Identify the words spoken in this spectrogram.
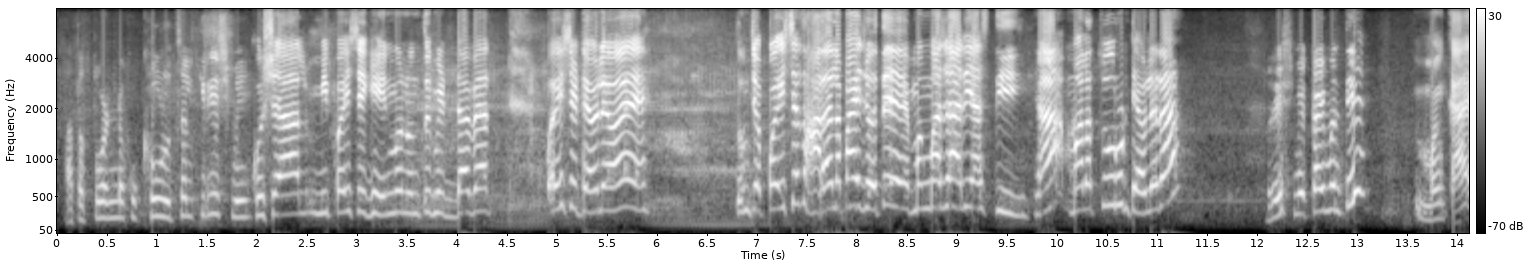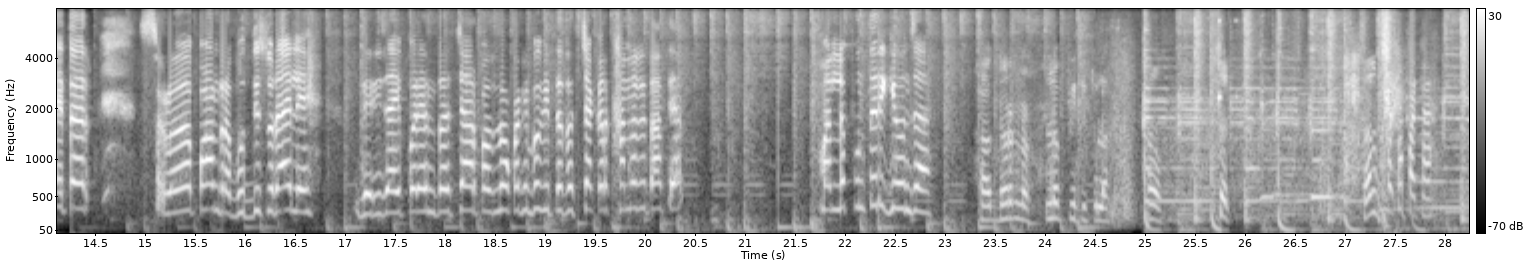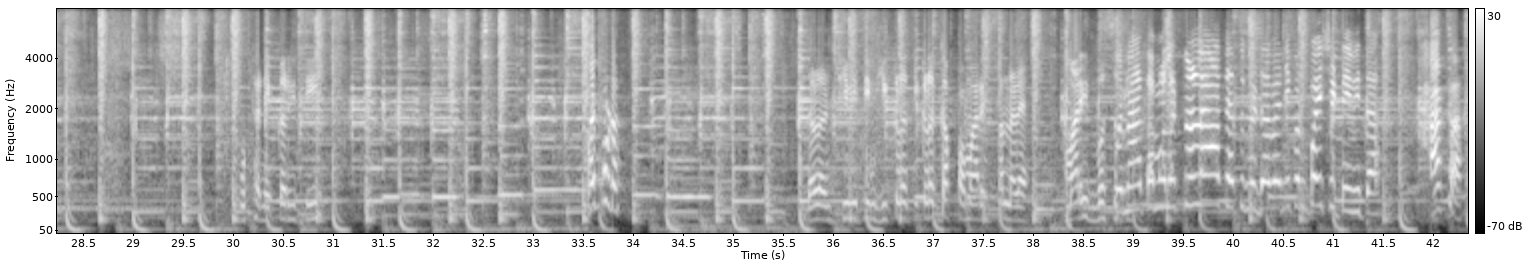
आता तोंड नको खवळू. चल की रेशमी. कुशाल मी पैसे घेईन म्हणून तुम्ही डब्यात पैसे ठेवले होय. तुमचे पैसेच हारायला पाहिजे होते. मग माझ्या आधी असती. हा? मला चोरून ठेवले ना? रेशमी काय म्हणते? मग काय तर. सगळं पांढरा बुद्धी दिसू राहिले. घरी जाईपर्यंत चार पाच लोकांनी बघितलं तर चक्कर खाणार आहेत आत्या मला लपून तरी घेऊन जा. हा धर ना. लपवी ती तुला. हो चल. चल पटापटा. कुठाने करी ती काय पुढं. दळण ठेवी तीन इकडं तिकडं गप्पा मारीत सनाळ्या मारीत बस पण आता मला कळलं आता तुम्ही डब्याने पण पैसे ठेविता. हा का?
